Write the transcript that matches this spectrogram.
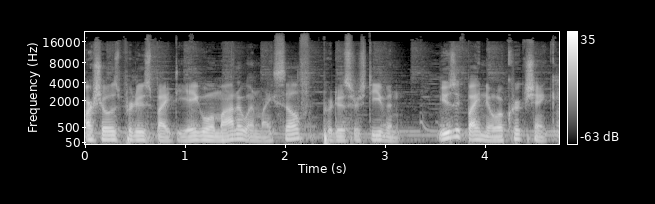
Our show is produced by Diego Amato and myself, producer Steven. Music by Noah Cruikshank.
